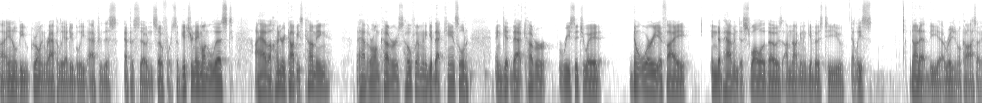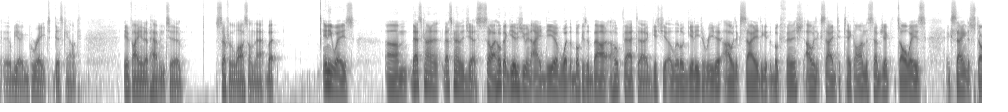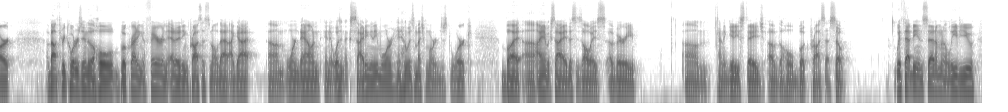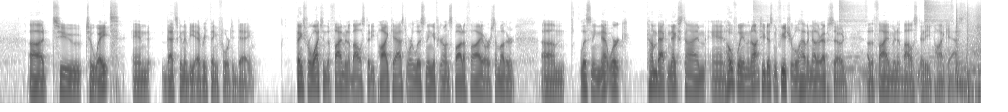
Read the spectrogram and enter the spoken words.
Uh, and it'll be growing rapidly, I do believe, after this episode and so forth. So get your name on the list. I have 100 copies coming that have the wrong covers. Hopefully, I'm going to get that canceled and get that cover resituated. Don't worry if I end up having to swallow those. I'm not going to give those to you, at least not at the original cost. It'll be a great discount if I end up having to suffer the loss on that. But, anyways, um, that's kind of that's kind of the gist. So I hope that gives you an idea of what the book is about. I hope that uh, gets you a little giddy to read it. I was excited to get the book finished. I was excited to take on the subject. It's always exciting to start. About three quarters into the whole book writing affair and the editing process and all that, I got um, worn down and it wasn't exciting anymore, and it was much more just work. But uh, I am excited. This is always a very um, kind of giddy stage of the whole book process. So with that being said, I'm going to leave you uh, to to wait, and that's going to be everything for today. Thanks for watching the Five Minute Bible Study podcast or listening if you're on Spotify or some other um, listening network. Come back next time, and hopefully in the not too distant future, we'll have another episode of the Five Minute Bible Study podcast.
